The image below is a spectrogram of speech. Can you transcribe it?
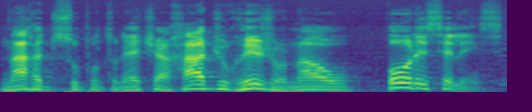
na radiosul.net, a rádio regional por excelência.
